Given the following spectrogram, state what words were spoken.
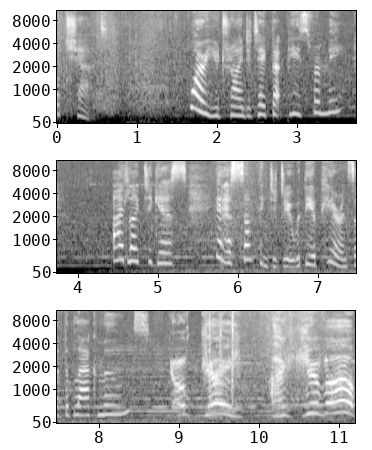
Little chat. Why are you trying to take that piece from me? I'd like to guess it has something to do with the appearance of the Black Moons. Okay, I give up!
